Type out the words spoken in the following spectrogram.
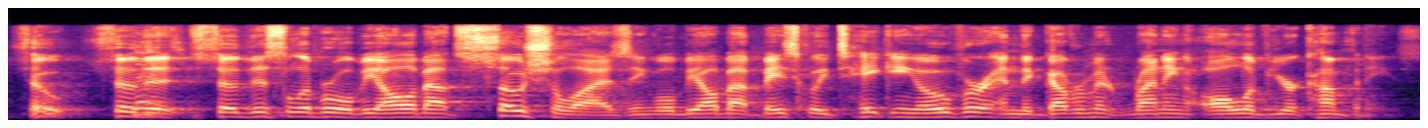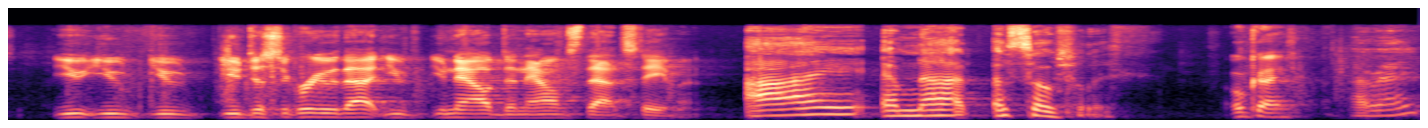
So, so the, so this liberal will be all about socializing, will be all about basically taking over and the government running all of your companies. You, you, you, you disagree with that? You, you now denounce that statement? I am not a socialist, Okay. all right?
